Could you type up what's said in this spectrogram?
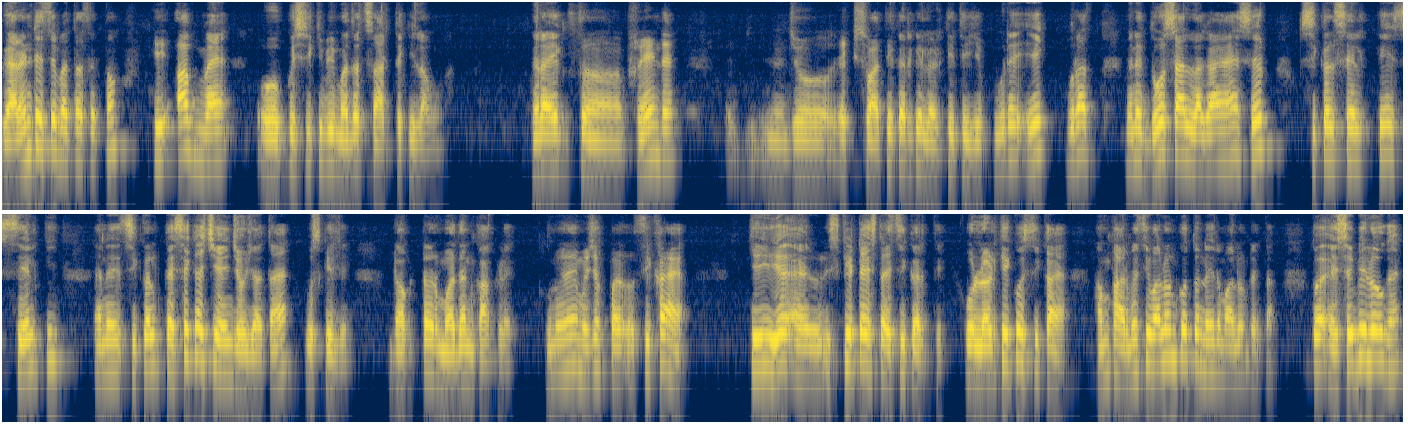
गारंटी से बता सकता हूँ कि अब मैं वो किसी की भी मदद सार्थक ही लाऊँगा। मेरा एक फ्रेंड है जो एक स्वाति करके लड़की थी ये पूरे एक पूरा मैंने दो साल लगाया है सिर्फ़ सिकल सेल के, सेल की, यानी सिकल कैसे क्या चेंज हो जाता है उसके लिए। डॉक्टर मदन काकड़े, उन्होंने मुझे सिखाया कि ये, इसकी टेस्ट ऐसी करती वो लड़के को सिखाया। हम फार्मेसी वालों को तो नहीं मालूम रहता। तो ऐसे भी लोग हैं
